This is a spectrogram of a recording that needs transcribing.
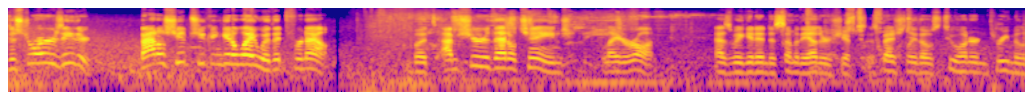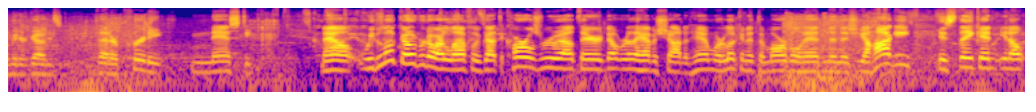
Destroyers either. Battleships, you can get away with it for now. But I'm sure that'll change later on as we get into some of the other ships, especially those 203 millimeter guns that are pretty nasty. Now, we look over to our left. We've got the Karlsruhe out there. Don't really have a shot at him. We're looking at the Marblehead, and then this Yahagi is thinking, you know,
